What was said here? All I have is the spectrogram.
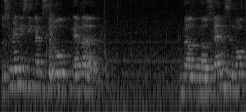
To se meni zdi tako zelo ena na, na vzven zelo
